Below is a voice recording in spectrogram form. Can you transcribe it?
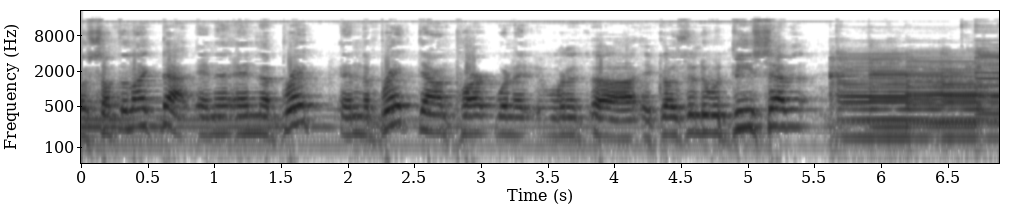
Goes something like that. And and the break and the breakdown part when it when it uh, it goes into a D seven.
